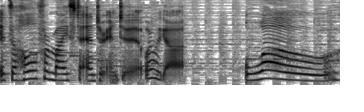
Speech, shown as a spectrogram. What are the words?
It's a hole for mice to enter into it. What do we got? Whoa.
